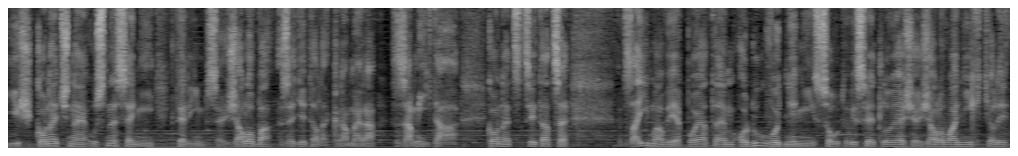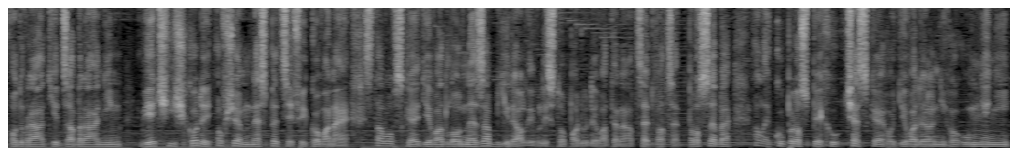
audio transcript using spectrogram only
již konečné usnesení, kterým se žaloba ředitele Kramera zamítá. Konec citace. V zajímavě pojatém odůvodnění soud vysvětluje, že žalovaní chtěli odvrátit zabráním větší škody, ovšem nespecifikované. Stavovské divadlo nezabírali v listopadu 1920 pro sebe, ale ku prospěchu českého divadelního umění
